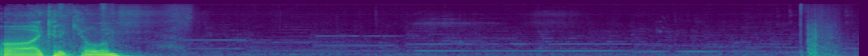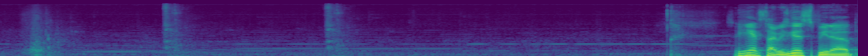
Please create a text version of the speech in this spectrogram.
Oh, I could have killed him. He can't stop. He's gonna speed up.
